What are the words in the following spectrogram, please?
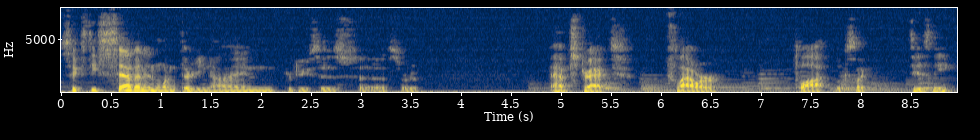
67 and 139 produces a sort of abstract flower plot. Looks like Disney.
